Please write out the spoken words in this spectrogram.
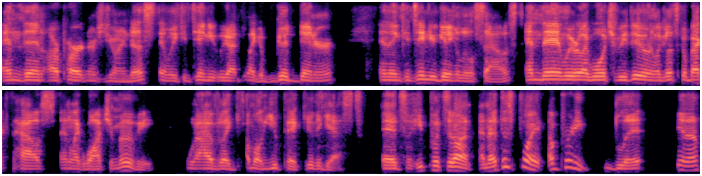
And then our partners joined us and we continued. We got like a good dinner and then continued getting a little soused. And then we were like, well, what should we do? And like, let's go back to the house and like watch a movie. Well, I have like, I'm like, you pick, you're the guest. And so he puts it on. And at this point, I'm pretty lit, you know?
